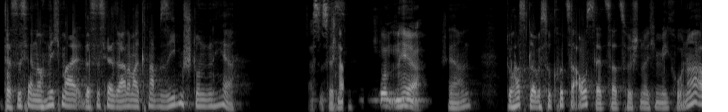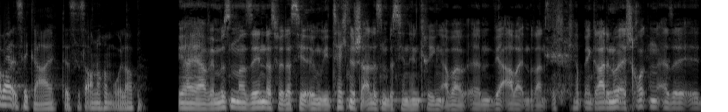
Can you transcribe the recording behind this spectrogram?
Das ist ja noch nicht mal, das ist ja gerade mal knapp sieben Stunden her. Das ist das knapp sieben Stunden her. Ja. Du hast, glaube ich, so kurze Aussetzer zwischendurch im Mikro, ne? Aber ist egal, das ist auch noch im Urlaub. Ja, ja, wir müssen mal sehen, dass wir das hier irgendwie technisch alles ein bisschen hinkriegen, aber ähm, wir arbeiten dran. Ich habe mir gerade nur erschrocken, also äh,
